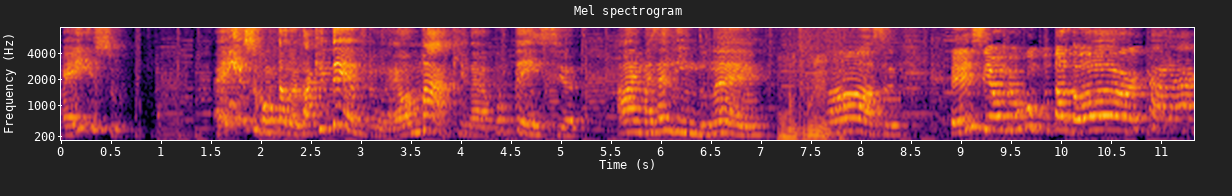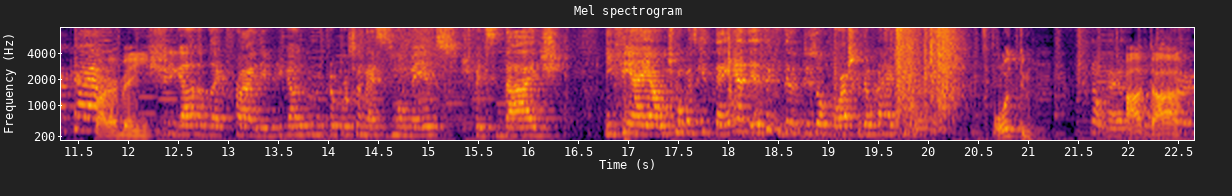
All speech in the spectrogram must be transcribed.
É. É isso. É isso, o computador tá aqui dentro. É uma máquina, a potência. Ai, mas é lindo, né? Muito bonito. Nossa, esse é o meu computador, caraca! Parabéns. Obrigada, Black Friday. Obrigada por me proporcionar esses momentos de felicidade. Enfim, aí a última coisa que tem é dentro aqui do isopor, acho que vem o carregador. Outro? Não, o carregador Ah, tá.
